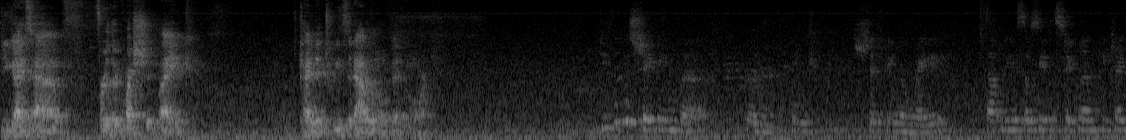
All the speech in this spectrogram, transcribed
do you guys have further question, like, kind of tweeze it out a little bit more? Do you think it's shaping the, or think shifting the way that we associate the stigma of HIV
